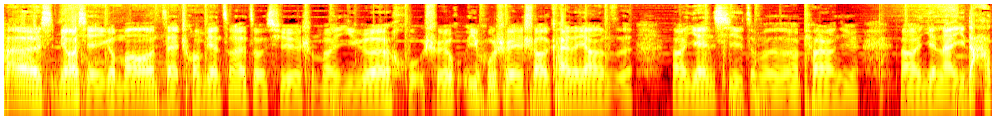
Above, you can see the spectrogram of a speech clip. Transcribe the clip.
他描写一个猫在窗边走来走去，什么一个壶水一壶水烧开的样子，然后烟气怎么怎么飘上去，然后引来一大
